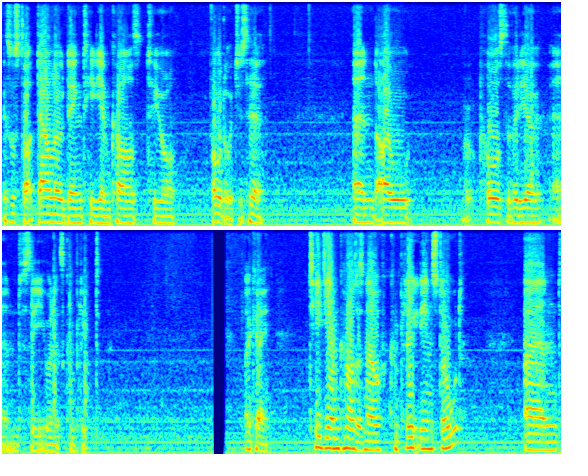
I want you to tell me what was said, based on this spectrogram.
This will start downloading TDM cars to your folder, which is here. And I will pause the video and see when it's complete. Okay, TDM cars is now completely installed and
